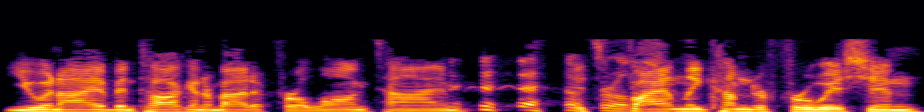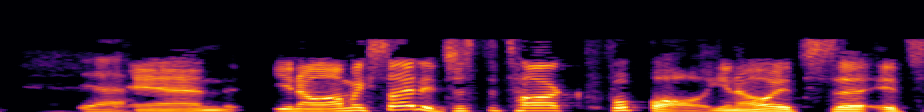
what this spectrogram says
You and I have been talking about it for a long time. it's finally come to fruition. Yeah. And you know, I'm excited just to talk football. You know, it's uh, it's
